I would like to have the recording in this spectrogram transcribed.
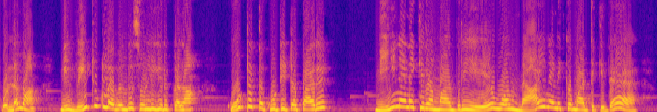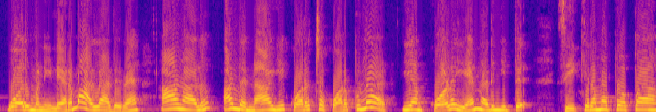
பொன்னம்மா நீ வீட்டுக்குள்ள வந்து சொல்லி இருக்கலாம் கூட்டத்தை கூட்டிட்ட பாரு. நீ நினைக்கிற மாதிரியே உன் நாய் நினைக்க மாட்டேங்குத. ஒரு மணி நேரமா அல்லாடுறேன். ஆனாலும் அந்த நாய் குறைச்ச குறப்புல என் கொலைய நடுங்கிட்டு சீக்கிரமா போப்பா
